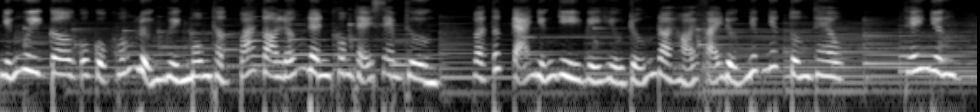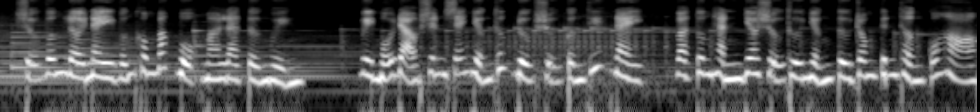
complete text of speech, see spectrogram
Những nguy cơ của cuộc huấn luyện huyền môn thật quá to lớn nên không thể xem thường, và tất cả những gì vị hiệu trưởng đòi hỏi phải được nhất nhất tuân theo. Thế nhưng, sự vâng lời này vẫn không bắt buộc mà là tự nguyện vì mỗi đạo sinh sẽ nhận thức được sự cần thiết này và tuân hành do sự thừa nhận từ trong tinh thần của họ.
